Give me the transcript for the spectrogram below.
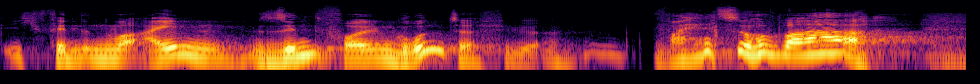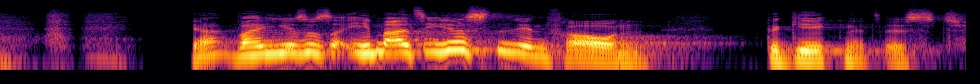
Ich finde nur einen sinnvollen Grund dafür, weil es so war. Ja, weil Jesus eben als Ersten den Frauen begegnet ist,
